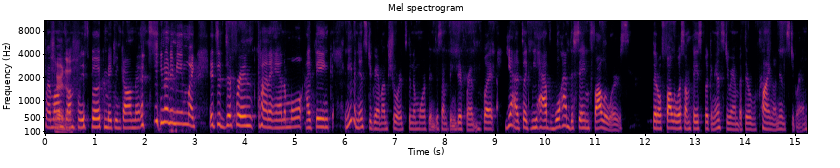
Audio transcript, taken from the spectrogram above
my mom's on Facebook making comments. You know what I mean? Like it's a different kind of animal. I think, and even Instagram, I'm sure it's going to morph into something different. But yeah, it's like we have, we'll have the same followers that'll follow us on Facebook and Instagram, but they're replying on Instagram.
